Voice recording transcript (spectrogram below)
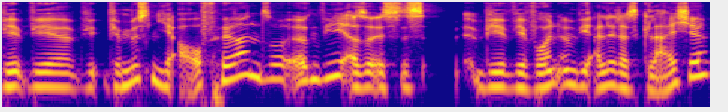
wir, wir, wir müssen hier aufhören, so irgendwie. Also es ist, wir, wir wollen irgendwie alle das Gleiche,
